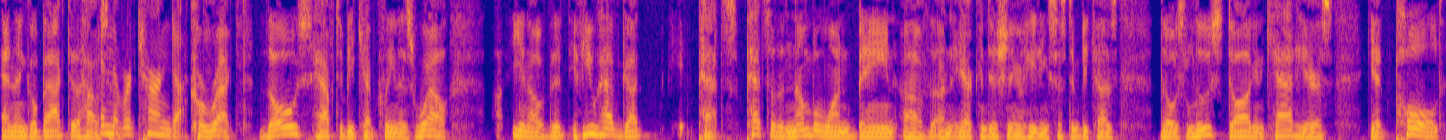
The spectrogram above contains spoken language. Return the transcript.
and then go back to the house. in the And- return duct. Correct. Those have to be kept clean as well. Uh, You know that if you have got pets, pets are the number one bane of an air conditioning or heating system because those loose dog and cat hairs get pulled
